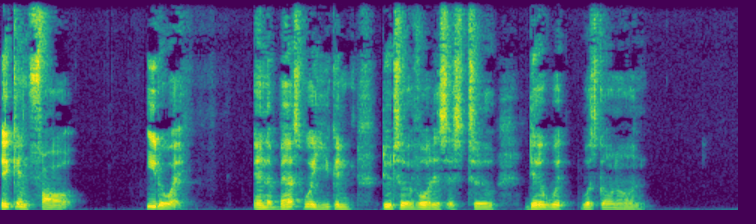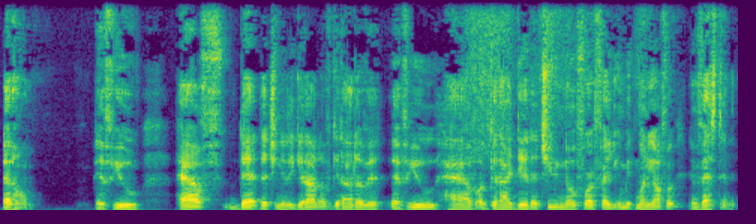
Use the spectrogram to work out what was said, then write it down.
it can fall either way. And the best way you can do to avoid this is to deal with what's going on at home. If you have debt that you need to get out of, get out of it. If you have a good idea that you know for a fact you can make money off of, invest in it.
